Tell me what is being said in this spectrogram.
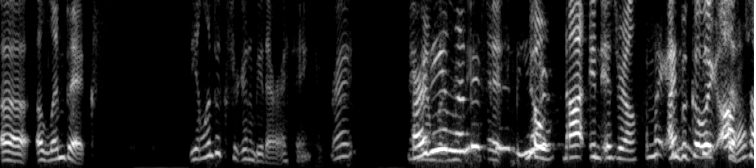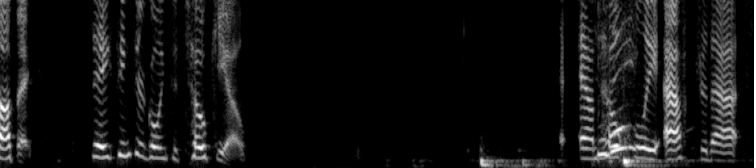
uh, Olympics, the Olympics are going to be there. I think, right? Are I'm the. Olympics Uh, gonna be No, there? not in Israel. I'm like, I I'm going think off so. topic. They think they're going to Tokyo. And Do they? hopefully after that,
